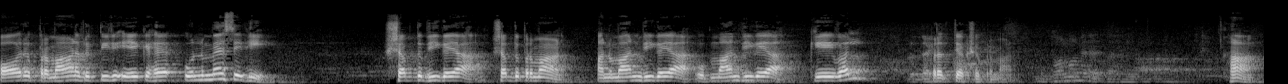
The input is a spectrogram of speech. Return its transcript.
और प्रमाण वृत्ति जो एक है, उनमें से भी शब्द भी गया, शब्द प्रमाण। अनुमान भी गया, उपमान भी गया, केवल प्रत्यक्ष प्रमाण। हाँ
